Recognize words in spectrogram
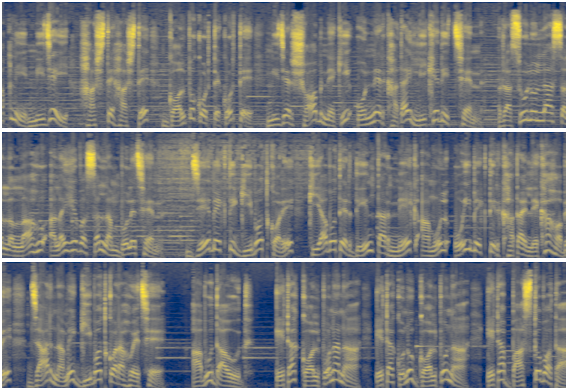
আপনি নিজেই হাসতে হাসতে, গল্প করতে করতে নিজের সব নেকি অন্যের খাতায় লিখে দিচ্ছেন। রাসূলুল্লাহ সাল্লাল্লাহু আলাইহি ওয়াসাল্লাম বলেছেন, যে ব্যক্তি গিবত করে কিয়াবতের দিন তার নেক আমল ওই ব্যক্তির খাতায় লেখা হবে, যার নামে গিবত করা হয়েছে। আবু দাউদ, এটা কল্পনা না, এটা কোনো গল্প না, এটা বাস্তবতা।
